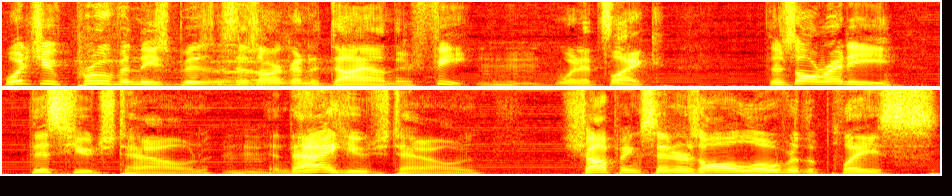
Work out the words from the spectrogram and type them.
Once you've proven these businesses aren't going to die on their feet, Mm-hmm. when it's like there's already this huge town Mm-hmm. and that huge town, shopping centers all over the place.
